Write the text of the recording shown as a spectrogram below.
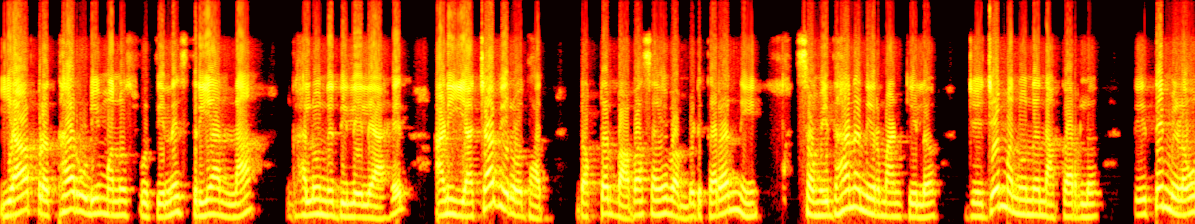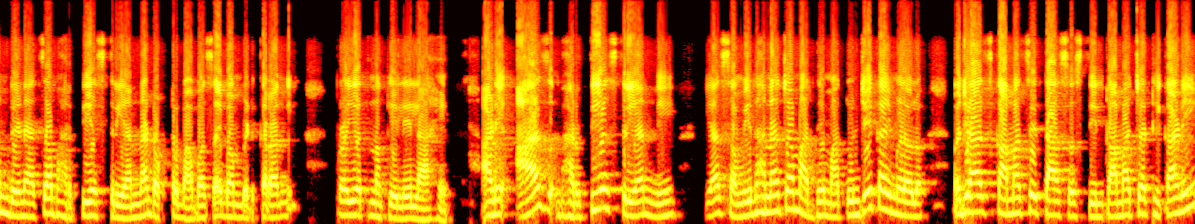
या प्रथा रूढी मनुस्मृतीने स्त्रियांना घालून दिलेल्या आहेत. आणि याच्या विरोधात डॉक्टर बाबासाहेब आंबेडकरांनी संविधान निर्माण केलं. जे जे मनून नाकारलं ते ते मिळवून देण्याचा भारतीय स्त्रियांना डॉक्टर बाबासाहेब आंबेडकरांनी प्रयत्न केलेला आहे. आणि आज भारतीय स्त्रियांनी या संविधानाच्या माध्यमातून जे काही मिळवलं म्हणजे आज कामाचे तास असतील कामाच्या ठिकाणी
